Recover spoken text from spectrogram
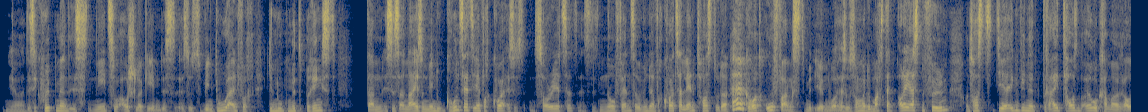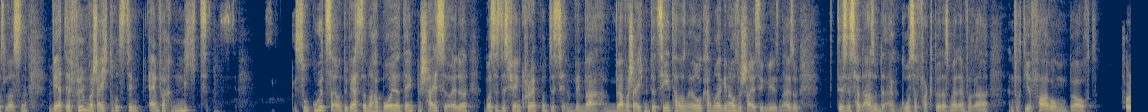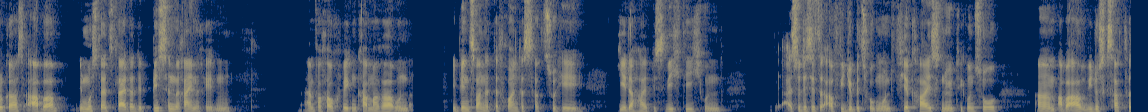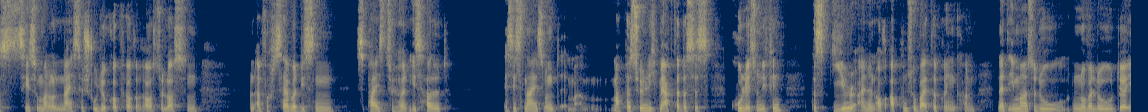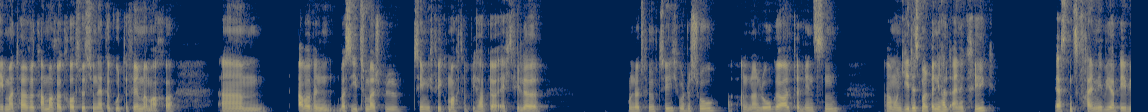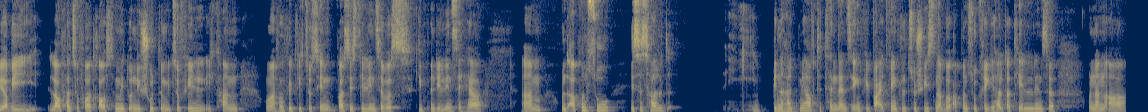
ja, das Equipment ist nicht so ausschlaggebend. Das, also, wenn du einfach genug mitbringst, dann ist es auch nice. Und wenn du grundsätzlich einfach, also sorry jetzt, das ist no offense, aber wenn du einfach kein Talent hast oder gerade anfängst mit irgendwas, also sag mal, du machst deinen allerersten Film und hast dir irgendwie eine 3000 Euro Kamera rauslassen, wird der Film wahrscheinlich trotzdem einfach nicht so gut sein. Und du wirst dann nach ein paar Jahren denken, scheiße, Alter, was ist das für ein Crap? Und das war, war wahrscheinlich mit der 10.000 Euro Kamera genauso scheiße gewesen. Also das ist halt auch so ein großer Faktor, dass man halt einfach, einfach die Erfahrung braucht. Vollgas, aber ich muss da jetzt leider ein bisschen reinreden, einfach auch wegen Kamera. Und ich bin zwar nicht der Freund, der sagt so, hey, jeder Hype ist wichtig und also das ist auf Video bezogen und 4K ist nötig und so. Ähm, aber auch, wie du es gesagt hast, sie so mal nice Studio-Kopfhörer rauszulassen und einfach selber diesen Spice zu hören, ist halt, es ist nice und man, man persönlich merkt da, dass es cool ist. Und ich finde, dass Gear einen auch ab und zu weiterbringen kann. Nicht immer, also du, nur weil du dir eben eine teure Kamera kaufst, wirst du nicht der gute Filmemacher. Ähm, aber wenn, was ich zum Beispiel ziemlich viel gemacht habe, ich habe ja echt viele 150 oder so analoge alte Linsen. Ähm, und jedes Mal, wenn ich halt eine kriege, erstens freue ich mich wie ein Baby, aber ich laufe halt sofort raus damit und ich shoot damit so viel ich kann, um einfach wirklich zu sehen, was ist die Linse, was gibt mir die Linse her und ab und zu ist es halt, ich bin halt mehr auf der Tendenz, irgendwie Weitwinkel zu schießen, aber ab und zu kriege ich halt eine Telelinse und dann äh,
